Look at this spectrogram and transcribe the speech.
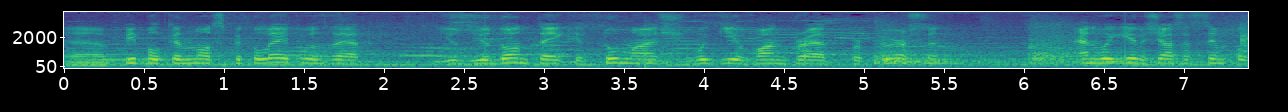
Uh, people cannot speculate with that. You, you don't take it too much. We give one bread per person and we give just a simple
